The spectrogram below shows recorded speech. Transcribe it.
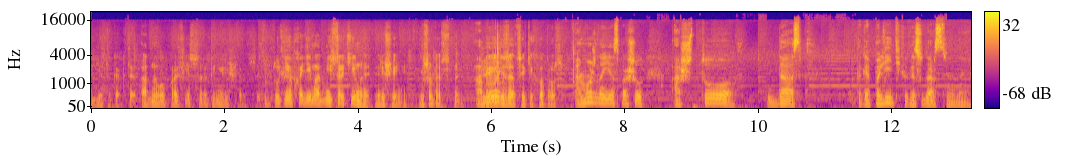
где-то как-то одного профессора это не решается. Тут необходимо административное решение, государственное, а для мож... реализации этих вопросов. А можно я спрошу, а что даст такая политика государственная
